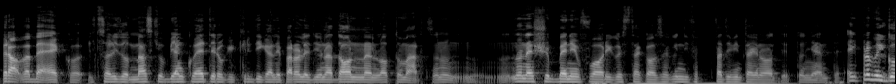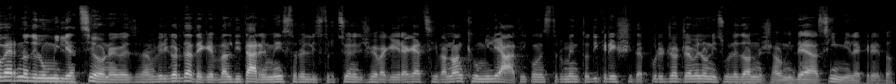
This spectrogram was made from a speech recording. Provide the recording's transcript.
Però vabbè, ecco, il solito maschio bianco etero che critica le parole di una donna l'8 marzo. Non, non esce bene fuori questa cosa, quindi fate finta che non ho detto niente. È proprio il governo dell'umiliazione questo. Vi ricordate che Valditare, il ministro dell'istruzione, diceva che i ragazzi vanno anche umiliati come strumento di crescita, eppure Giorgia Meloni sulle donne ha un'idea simile, credo.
